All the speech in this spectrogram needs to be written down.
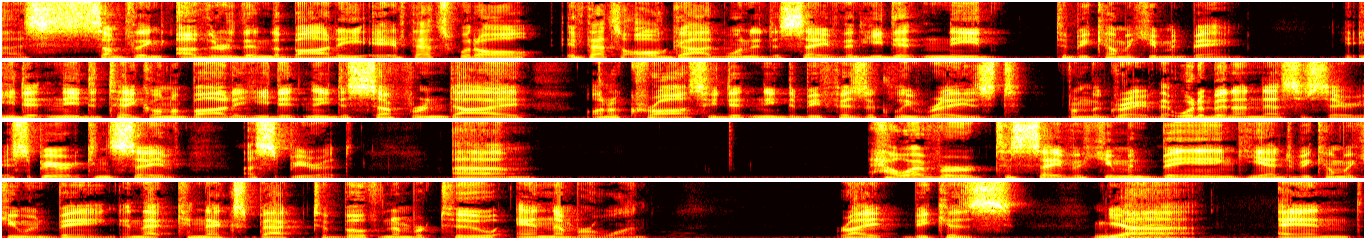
uh, something other than the body. If that's what all, if that's all God wanted to save, then He didn't need to become a human being. He didn't need to take on a body. He didn't need to suffer and die on a cross. He didn't need to be physically raised from the grave. That would have been unnecessary. A spirit can save a spirit. Um, however, to save a human being, he had to become a human being, and that connects back to both number two and number one, right? Because yeah, uh, and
